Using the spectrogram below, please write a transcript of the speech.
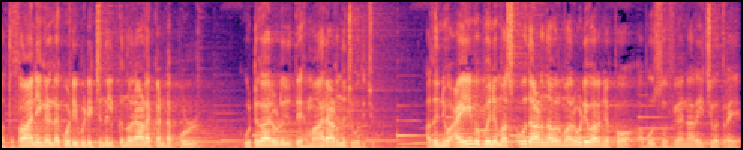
ഹത്ഫാനികളുടെ കൊടിപിടിച്ചു നിൽക്കുന്ന ഒരാളെ കണ്ടപ്പോൾ കൂട്ടുകാരോട് ഇദ്ദേഹം ആരാണെന്ന് ചോദിച്ചു. അത് നുഐമുബിന് മസൂദാണെന്ന് അവർ മറുപടി പറഞ്ഞപ്പോൾ അബൂ സുഫിയാൻ അറിയിച്ചു അത്രേ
